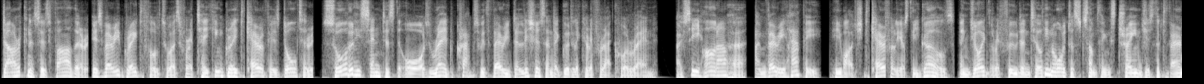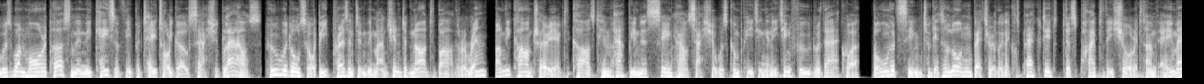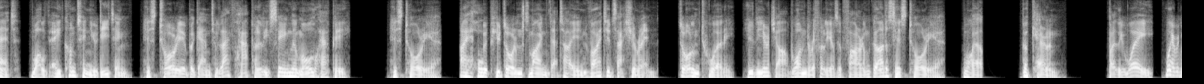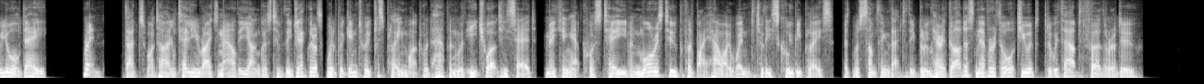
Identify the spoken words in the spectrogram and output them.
Darkness's father is very grateful to us for taking great care of his daughter, so he sent us the Oars red crabs with very delicious and a good liquor for Aqua Ren. I see her. Uh-huh. I'm very happy. He watched carefully as the girls enjoyed their food until he noticed something strange is that there was one more person in the case of the potato girl Sasha Blouse who would also be present in the mansion did not bother Ren. On the contrary it caused him happiness seeing how Sasha was competing in eating food with Aqua. Both seemed to get along better than expected despite the short time they met. While they continued eating, Historia began to laugh happily seeing them all happy. Historia I hope you don't mind that I invited Sasha in. Don't worry, you your job wonderfully as a farm goddess Historia. Well. But Karen. By the way, where were you all day? Ren. That's what I'll tell you right now the youngest of the Jaegers would begin to explain what would happen with each word he said, making Aqua stay even more stupefied by how I went to the Succubi place. It was something that the blue-haired goddess never thought you would do without further ado.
